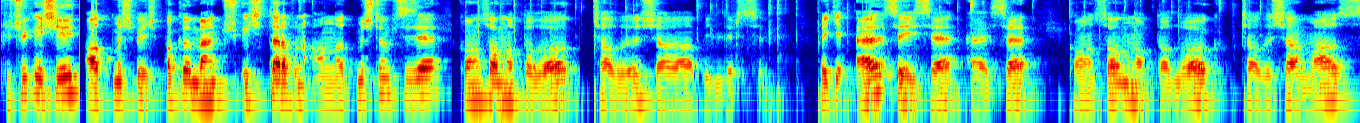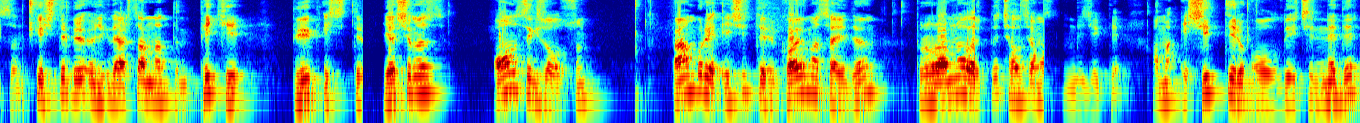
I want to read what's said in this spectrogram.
küçük eşit 65. Bakın ben küçük eşit tarafını anlatmıştım size. Console.log çalışabildirsin. Peki else ise else console.log çalışamazsın. Küçük eşittir bir önceki derste anlattım. Peki büyük eşittir. Yaşımız 18 olsun. Ben buraya eşittir koymasaydım programlı olarak çalışamazsın diyecekti. Ama eşittir olduğu için nedir?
